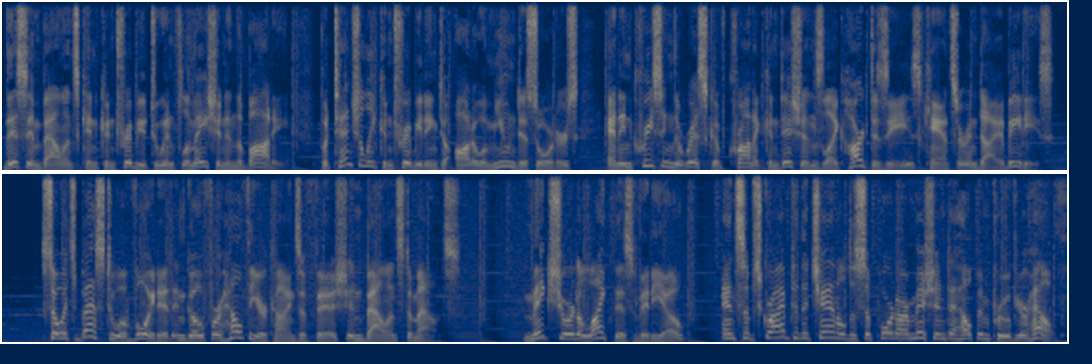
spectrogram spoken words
This imbalance can contribute to inflammation in the body, potentially contributing to autoimmune disorders and increasing the risk of chronic conditions like heart disease, cancer, and diabetes. So it's best to avoid it and go for healthier kinds of fish in balanced amounts. Make sure to like this video and subscribe to the channel to support our mission to help improve your health.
